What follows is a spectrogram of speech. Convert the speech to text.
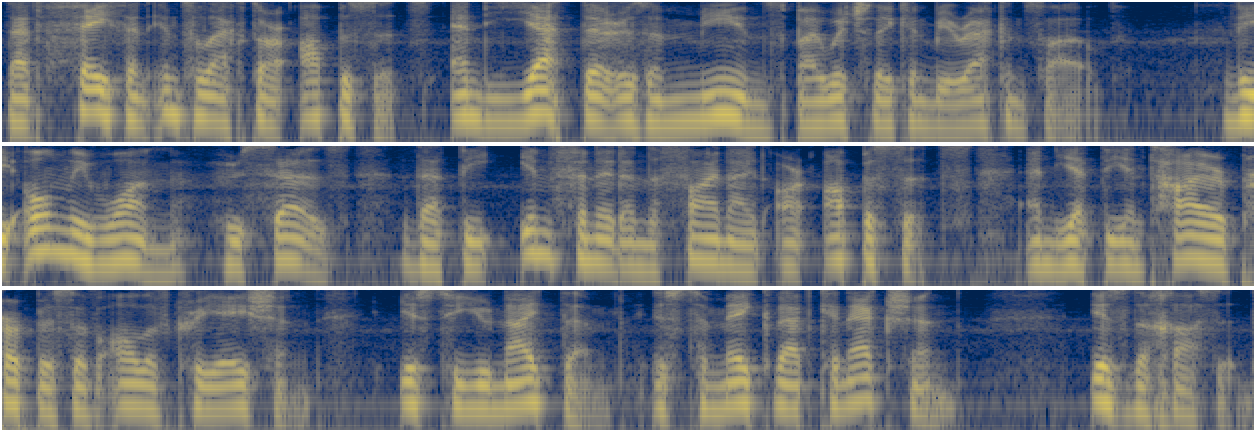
that faith and intellect are opposites, and yet there is a means by which they can be reconciled. The only one who says that the infinite and the finite are opposites, and yet the entire purpose of all of creation is to unite them, is to make that connection, is the Chassid.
